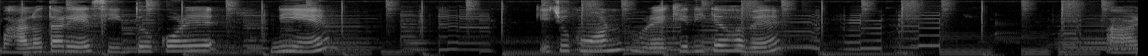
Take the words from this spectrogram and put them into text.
ভালো তারে সিদ্ধ করে নিয়ে কিছুক্ষণ রেখে দিতে হবে। আর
